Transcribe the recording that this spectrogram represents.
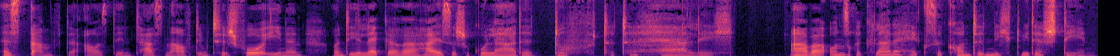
Es dampfte aus den Tassen auf dem Tisch vor ihnen, und die leckere, heiße Schokolade duftete herrlich. Aber unsere kleine Hexe konnte nicht widerstehen.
